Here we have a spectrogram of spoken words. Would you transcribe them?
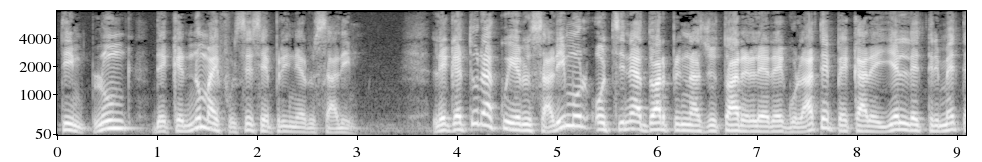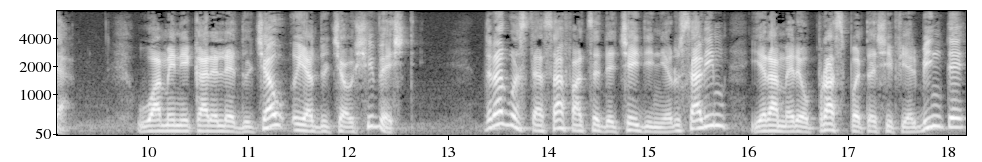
timp lung de când nu mai fusese prin Ierusalim. Legătura cu Ierusalimul o ținea doar prin ajutoarele regulate pe care el le trimitea. Oamenii care le duceau îi aduceau și vești. Dragostea sa față de cei din Ierusalim era mereu proaspătă și fierbinte,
